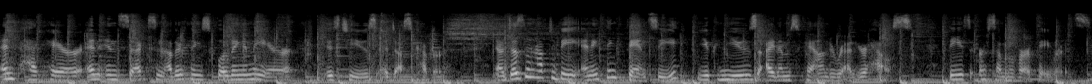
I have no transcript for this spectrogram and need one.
and pet hair and insects and other things floating in the air is to use a dust cover. Now, it doesn't have to be anything fancy. You can use items found around your house. These are some of our favorites.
